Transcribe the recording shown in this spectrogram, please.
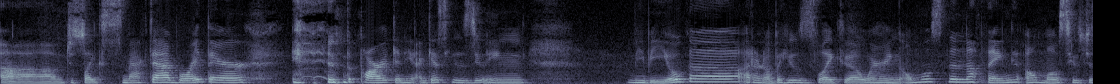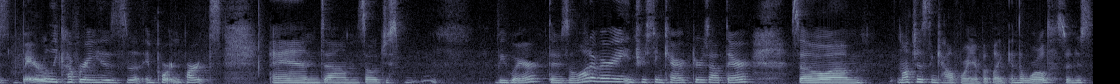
um, just like smack dab right there in the park. And he, I guess he was doing maybe yoga. I don't know, but he was like uh, wearing almost the nothing. Almost, he was just barely covering his uh, important parts. And um, so just beware. There's a lot of very interesting characters out there. So um, not just in California, but like in the world. So just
